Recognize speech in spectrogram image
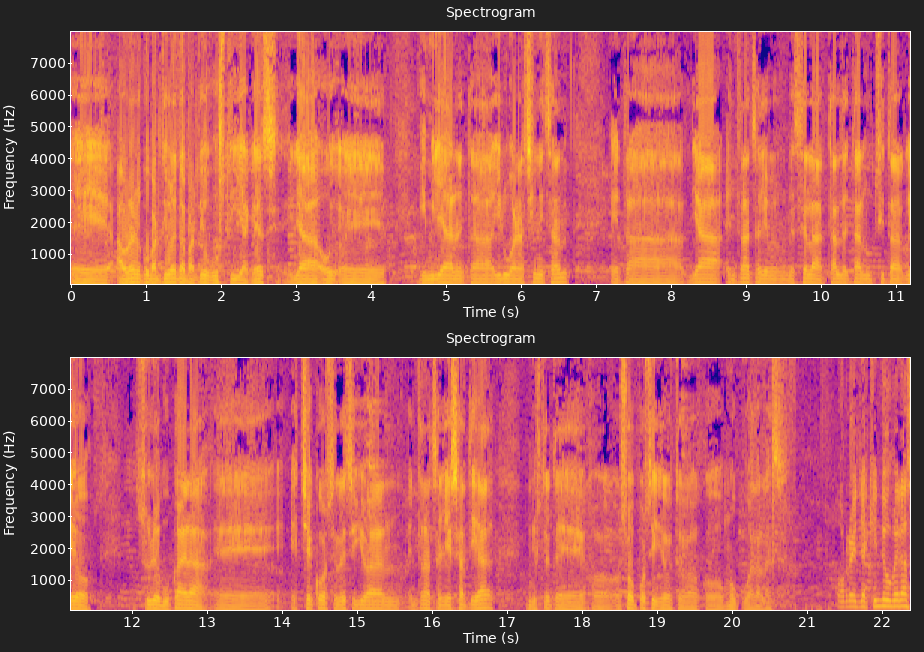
e, aurreneko partidu eta partidu guztiak, ez? Ila, e, 2000 eta iruan hasi izan, eta ja entrenatzaile bezala taldetan utzita geho zure bukaera e, etxeko selezioan entrenatzaile esatia, ni uste e, oso poziteko mokua dela ez. Horre jakin dugu beraz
